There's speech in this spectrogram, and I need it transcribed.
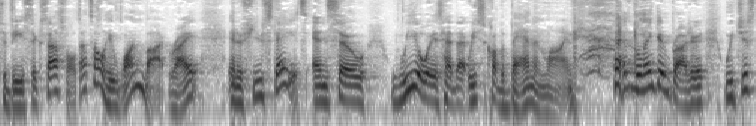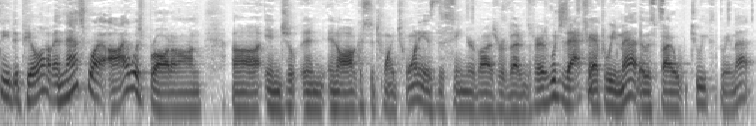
to be successful. That's all he won by, right? In a few states, and so we always had that. We used to call the Bannon line at the Lincoln Project. We just need to peel off, and that's why I was brought on uh, in, in in August of 2020 as the senior advisor for Veterans Affairs, which is actually after we met. It was about two weeks after we met.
